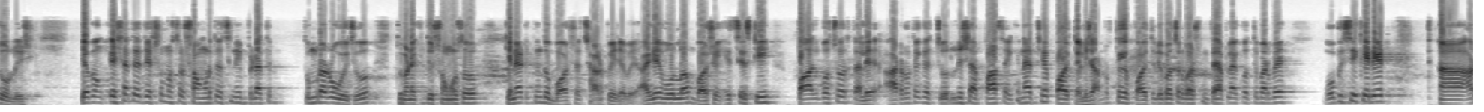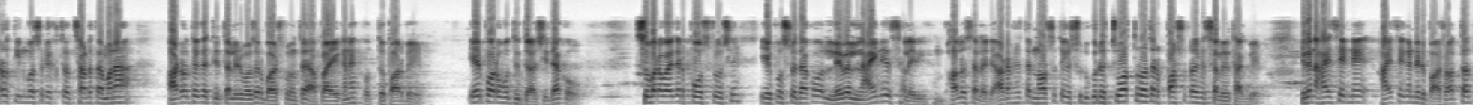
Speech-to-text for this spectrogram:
চল্লিশ। এবং এর সাথে যে সমস্ত সংগঠিত শ্রেণির পেটাতে তোমরা রয়েছো, তোমরা কিন্তু সমস্ত কেনার কিন্তু বয়সে ছাড় পেয়ে যাবে। আগে বললাম বয়সে এসএসটি পাঁচ বছর, তাহলে আঠারো থেকে চল্লিশ আর পাঁচ এখানে আছে পঁয়তাল্লিশ। আঠারো থেকে পঁয়তাল্লিশ বছর বয়স মধ্যে অ্যাপ্লাই করতে পারবে। ওবিসি ক্যাডেট আরও তিন বছর এক্সট্রা ছাড়, তার মানে আঠারো থেকে তেতাল্লিশ বছর বয়স পর্যন্ত অ্যাপ্লাই এখানে করতে পারবে। এর পরবর্তীতে আসি। দেখো সুপারভাইজার পোস্ট রয়েছে। এই পোস্টে দেখো লেভেল নাইনের স্যালারি ভালো স্যালারি আঠাশ হাজার নশো থেকে শুরু করে চুয়াত্তর হাজার পাঁচশো টাকা স্যালারি থাকবে। এখানে হাই সেকেন্ডে হাই সেকেন্ডারি পাস অর্থাৎ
